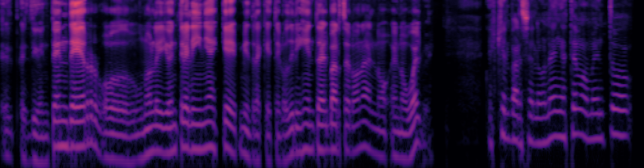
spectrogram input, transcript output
él- él dio a entender, o uno leyó entre líneas, que mientras que esté los dirigentes del Barcelona, él no, él no vuelve. Es que el Barcelona en este momento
